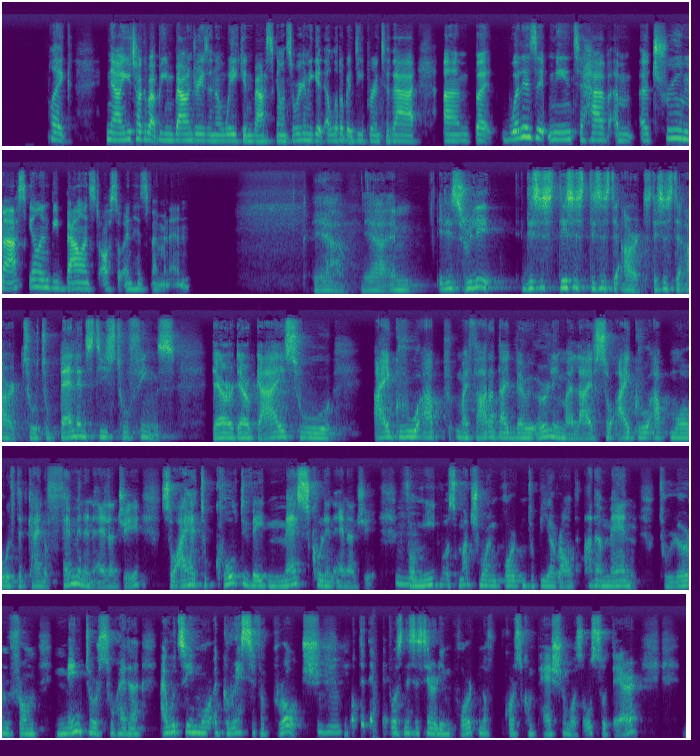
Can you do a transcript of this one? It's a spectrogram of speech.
like now you talk about being boundaries and awakened masculine so we're going to get a little bit deeper into that um, but what does it mean to have a, a true masculine be balanced also in his feminine yeah yeah and it is really this is this is this is the art this is the art to to balance these two things. There are there are guys who I grew up, my father died very early in my life. So I grew up more with that kind of feminine energy. So I had to cultivate masculine energy. Mm-hmm. For me, it was much more important to be around other men, to learn from mentors who had a, I would say, more aggressive approach. Mm-hmm. Not that that was necessarily important. Of course, compassion was also there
